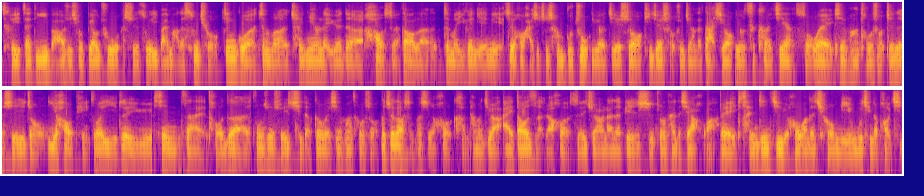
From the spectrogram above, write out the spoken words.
可以在第一百二十球标出时速一百码的速球。经过这么成年累月的耗损，到了这么一个年龄，最后还是支撑不住，又要接受 TJ 手术这样的大修。由此可见，所谓先发投手真的是一种易耗品。所以，对于现在投的风生水起的各位先发投手，不知道什么时候可能他们就要挨刀子，然后随之而来的便是状态的下滑，被曾经寄予厚望的球迷无情的抛弃。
